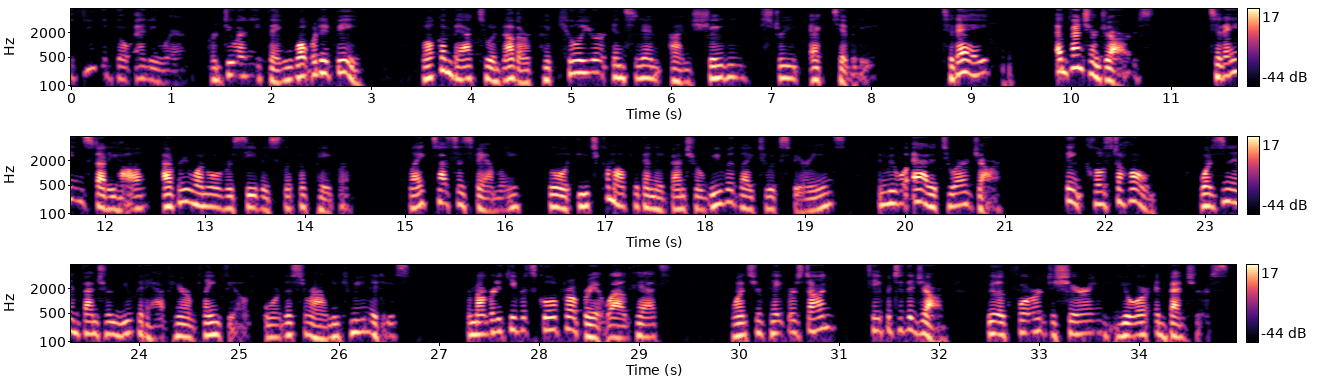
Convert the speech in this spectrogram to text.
If you could go anywhere or do anything, what would it be? Welcome back to another peculiar incident on Shady Street Activity. Today, adventure jars. Today in study hall, everyone will receive a slip of paper. Like Tessa's family, we will each come up with an adventure we would like to experience and we will add it to our jar. Think close to home. What is an adventure you could have here in Plainfield or the surrounding communities? Remember to keep it school appropriate, Wildcats. Once your paper's done, tape it to the jar. We look forward to sharing your adventures.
